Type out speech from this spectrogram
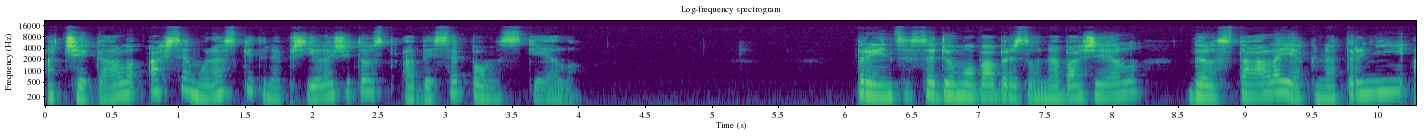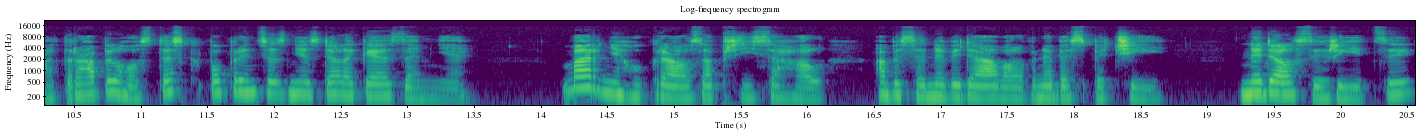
a čekal, až se mu naskytne příležitost, aby se pomstil. Princ se domova brzo nabažil, byl stále jak na trní a trápil ho stesk po princezně z daleké země. Marně ho král zapřísahal, aby se nevydával v nebezpečí. Nedal si říci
